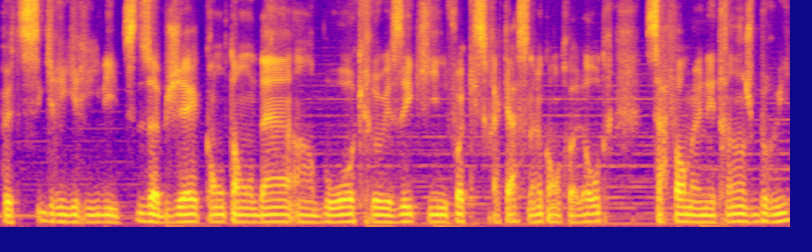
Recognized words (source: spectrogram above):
petits gris-gris, des petits objets contondants en bois creusé qui, une fois qu'ils se fracassent l'un contre l'autre, ça forme un étrange bruit.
